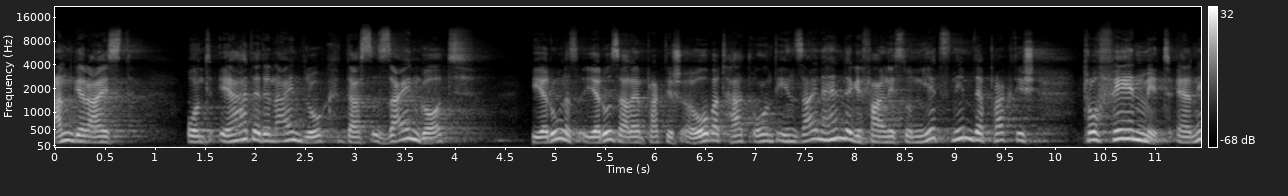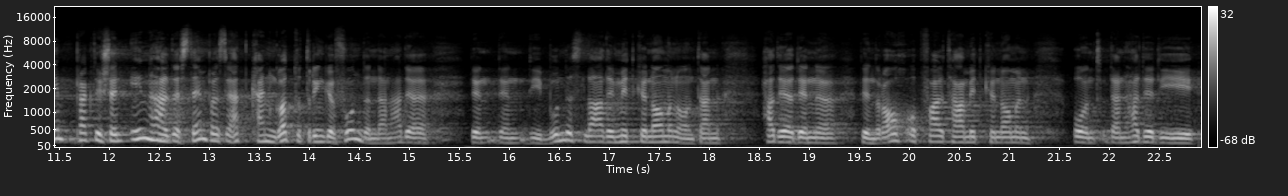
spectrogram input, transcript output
angereist und er hatte den Eindruck, dass sein Gott Jerusalem praktisch erobert hat und in seine Hände gefallen ist. Und jetzt nimmt er praktisch Trophäen mit. Er nimmt praktisch den Inhalt des Tempels. Er hat keinen Gott drin gefunden. Dann hat er den, den, die Bundeslade mitgenommen und dann hat er den, äh, den Rauchopferaltar mitgenommen und dann hat er die,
